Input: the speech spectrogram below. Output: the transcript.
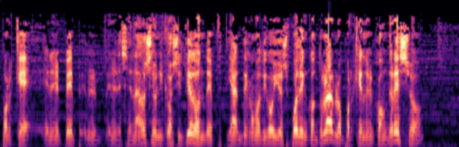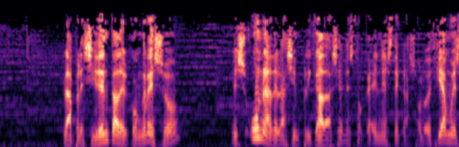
porque en el, el, en el Senado es el único sitio donde efectivamente, como digo, ellos pueden controlarlo, porque en el Congreso la presidenta del Congreso es una de las implicadas en, esto, en este caso. Lo decía muy,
